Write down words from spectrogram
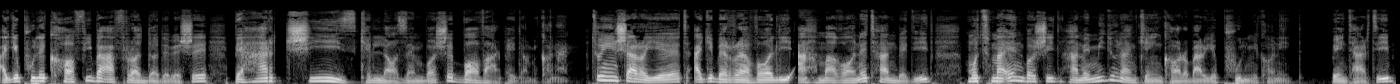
اگه پول کافی به افراد داده بشه به هر چیز که لازم باشه باور پیدا می‌کنن. تو این شرایط اگه به روالی احمقانه تن بدید مطمئن باشید همه می‌دونن که این کار رو برای پول می‌کنید. به این ترتیب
